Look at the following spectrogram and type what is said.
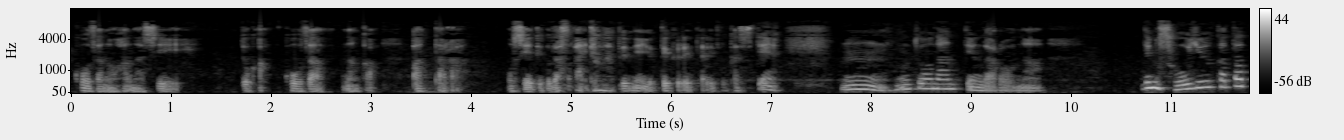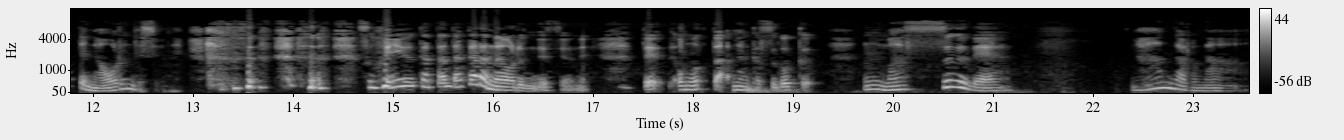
講座のお話とか、講座なんかあったら教えてください とかってね、言ってくれたりとかして、うん、本当なんて言うんだろうな。でもそういう方って治るんですよね。そういう方だから治るんですよね。って思った。なんかすごく。うん、まっすぐで、なんだろうな。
